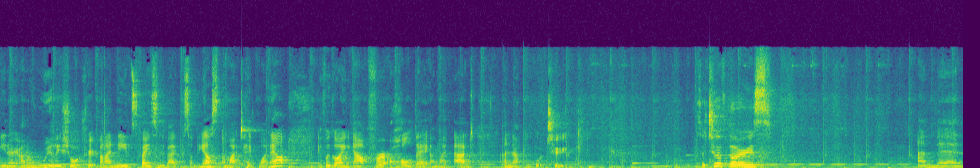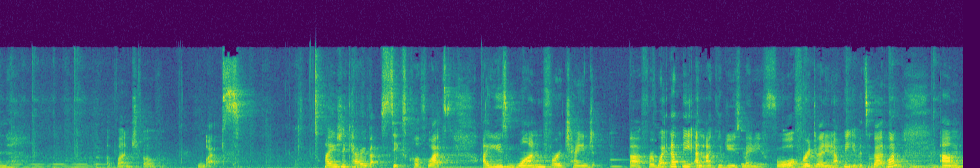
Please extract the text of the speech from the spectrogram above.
you know, on a really short trip and I need space in the bag for something else, I might take one out. If we're going out for a whole day, I might add a nappy or two. So two of those, and then a bunch of wipes. I usually carry about six cloth wipes. I use one for a change uh, for a wet nappy and I could use maybe four for a dirty nappy if it's a bad one. Um,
